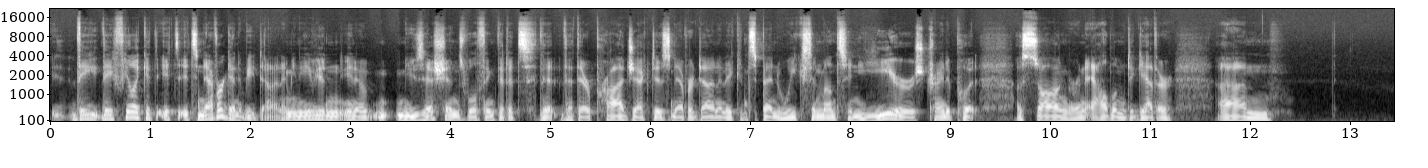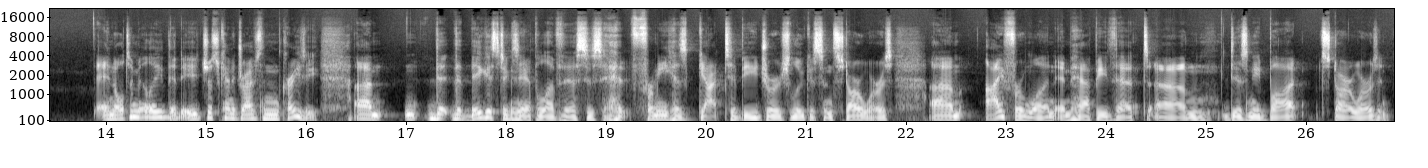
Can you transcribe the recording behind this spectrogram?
they, they feel like it, it, it's never going to be done. I mean, even, you know, musicians will think that it's that, that their project is never done and they can spend weeks and months and years trying to put a song or an album together. Um, and ultimately that it just kind of drives them crazy. Um, the the biggest example of this is for me has got to be George Lucas and Star Wars. Um, I, for one, am happy that um, Disney bought Star Wars and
